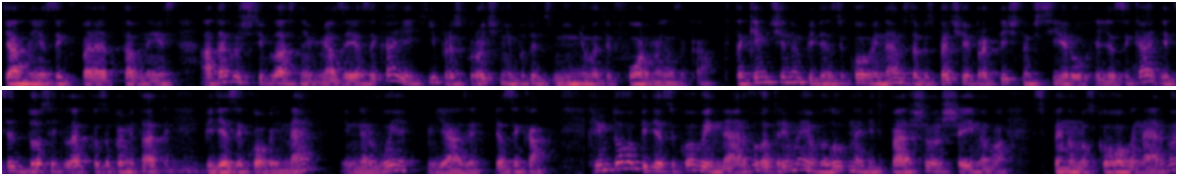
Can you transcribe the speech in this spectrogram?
тягне язик вперед та вниз, а також всі власні м'язи язика, які при скороченні будуть змінювати форму язика. Таким чином, під'язиковий нерв забезпечує практично всі рухи язика, і це досить легко запам'ятати. Під'язиковий нерв іннервує м'язи язика. Крім того, під'язиковий нерв отримує волокна від першого шийного спинномозкового нерва,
